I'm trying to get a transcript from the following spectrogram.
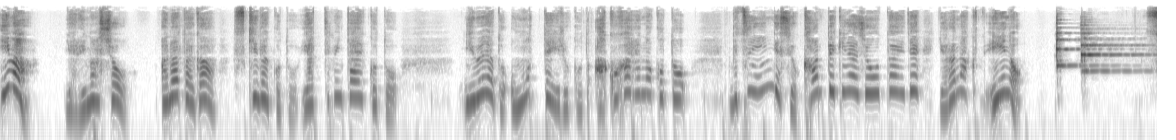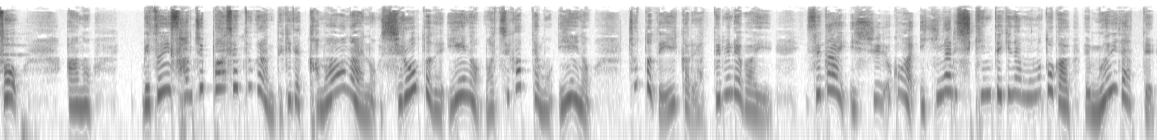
今、やりましょう。あなたが好きなこと、やってみたいこと、夢だと思っていること、憧れのこと、別にいいんですよ。完璧な状態でやらなくていいの。そう。あの、別に30%ぐらいの出来で構わないの。素人でいいの。間違ってもいいの。ちょっとでいいからやってみればいい。世界一周旅行がいきなり資金的なものとかで無理だって、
